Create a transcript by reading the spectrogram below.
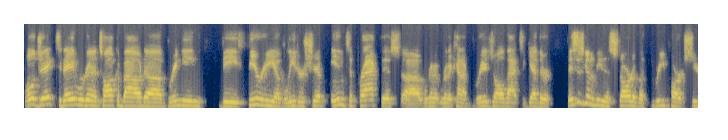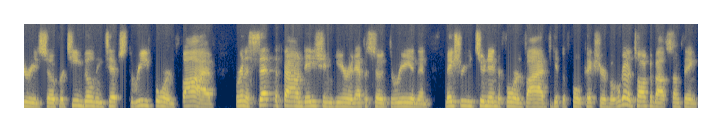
Well, Jake, today we're going to talk about uh, bringing the theory of leadership into practice. Uh, we're going we're going to kind of bridge all that together this is going to be the start of a three part series. So, for team building tips three, four, and five, we're going to set the foundation here in episode three, and then make sure you tune in to four and five to get the full picture. But we're going to talk about something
